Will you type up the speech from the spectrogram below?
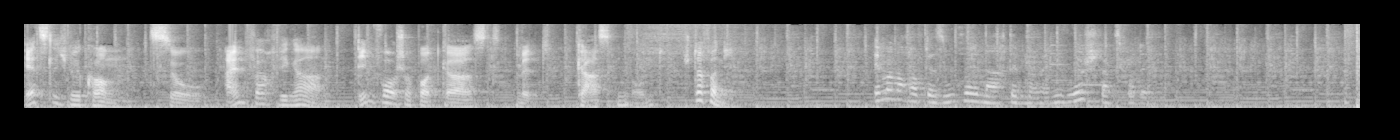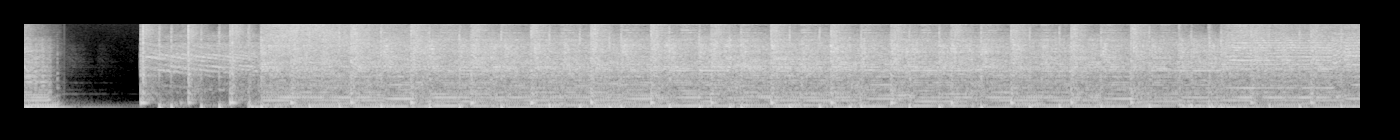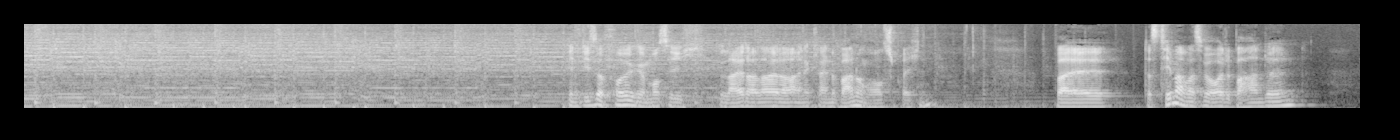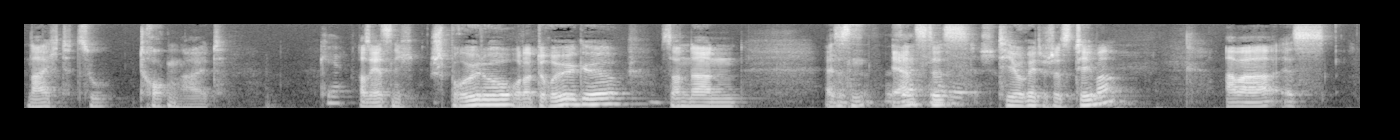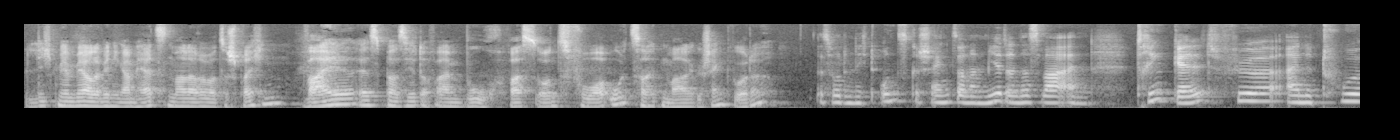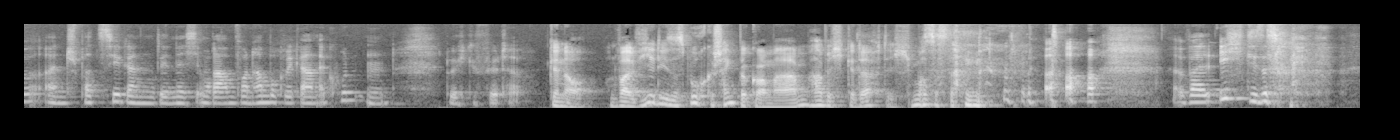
Herzlich willkommen zu Einfach Vegan, dem Forscher-Podcast mit Carsten und Stefanie. Immer noch auf der Suche nach dem neuen Wohlstandsmodell. Dieser Folge muss ich leider, leider eine kleine Warnung aussprechen, weil das Thema, was wir heute behandeln, neigt zu Trockenheit. Okay. Also jetzt nicht spröde oder dröge, sondern es ist ein ernstes, theoretisch. theoretisches Thema, aber es liegt mir mehr oder weniger am Herzen, mal darüber zu sprechen, weil es basiert auf einem Buch, was uns vor Urzeiten mal geschenkt wurde. Es wurde nicht uns geschenkt, sondern mir, denn das war ein Trinkgeld für eine Tour, einen Spaziergang, den ich im Rahmen von Hamburg Vegan Erkunden durchgeführt habe. Genau. Und weil wir dieses Buch geschenkt bekommen haben, habe ich gedacht, ich muss es dann. Weil ich dieses.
